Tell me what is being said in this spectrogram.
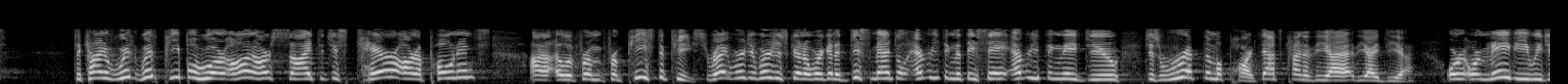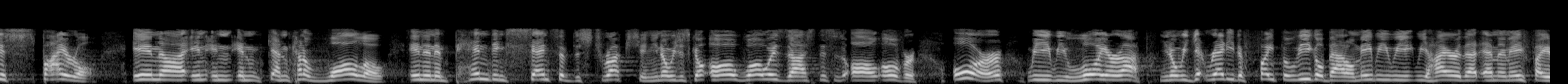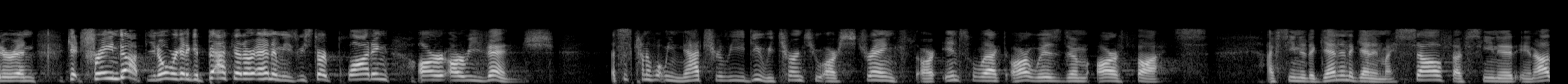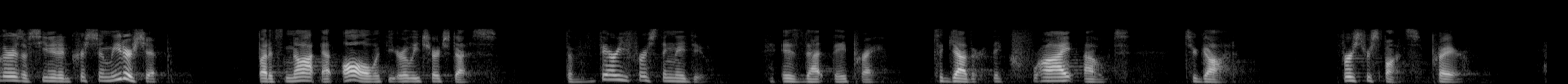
To kind of, with, with people who are on our side, to just tear our opponents uh, from, from piece to piece, right? We're, we're just gonna, we're gonna dismantle everything that they say, everything they do, just rip them apart. That's kind of the, uh, the idea. Or, or maybe we just spiral in, uh, in, in, in, and kind of wallow in an impending sense of destruction. You know, we just go, oh, woe is us, this is all over. Or we, we lawyer up. You know, we get ready to fight the legal battle. Maybe we, we hire that MMA fighter and get trained up. You know, we're going to get back at our enemies. We start plotting our, our revenge. That's just kind of what we naturally do. We turn to our strength, our intellect, our wisdom, our thoughts. I've seen it again and again in myself. I've seen it in others. I've seen it in Christian leadership. But it's not at all what the early church does. The very first thing they do is that they pray together. They cry out to God. First response, prayer.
